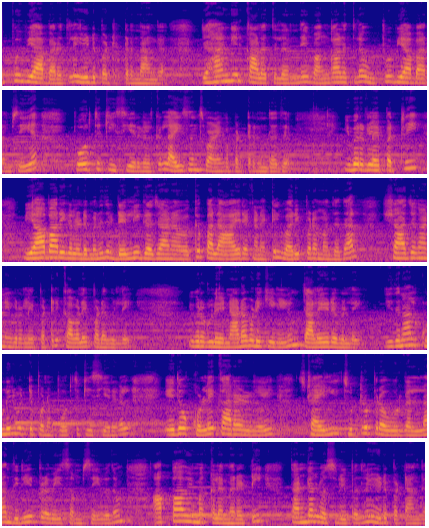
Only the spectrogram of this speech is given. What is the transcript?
உப்பு வியாபாரத்தில் ஈடுபட்டுட்டு இருந்தாங்க ஜஹாங்கீர் காலத்திலிருந்தே வங்காளத்தில் உப்பு வியாபாரம் செய்ய போர்த்துகீசியர்களுக்கு லைசன்ஸ் வழங்கப்பட்டிருந்தது. இவர்களை பற்றி வியாபாரிகளிடமிருந்து டெல்லி கஜானாவுக்கு பல ஆயிரக்கணக்கில் வரிப்பணம் வந்ததால் ஷாஜகான் இவர்களை பற்றி கவலைப்படவில்லை. இவர்களுடைய நடவடிக்கைகளிலும் தலையிடவில்லை. இதனால் குளிர்விட்டு போன போர்த்துகீசியர்கள் ஏதோ கொள்ளைக்காரர்கள் ஸ்டைலில் சுற்றுப்புற ஊர்களெல்லாம் திடீர் பிரவேசம் செய்வதும் அப்பாவி மக்களை மிரட்டி தண்டல் வசூலிப்பதிலும் ஈடுபட்டாங்க.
